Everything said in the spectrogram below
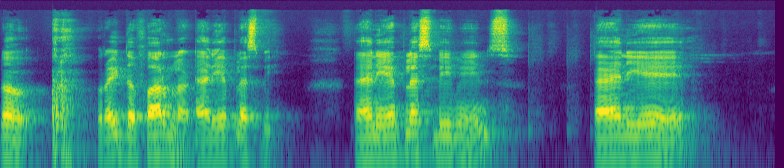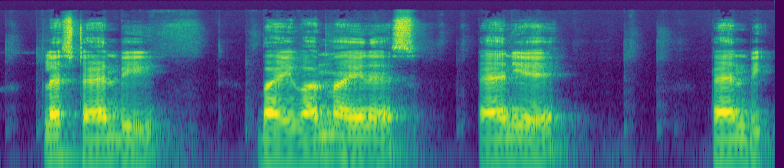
నా right the formula tan A plus B tan A plus B means tan a plus tan b by 1 minus tan a tan b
